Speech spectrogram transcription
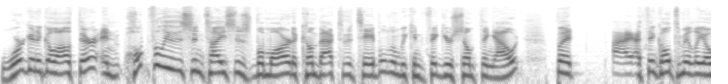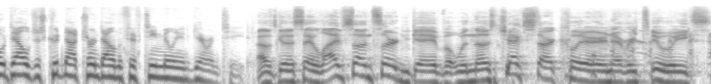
we're going to go out there, and hopefully this entices Lamar to come back to the table and we can figure something out. But I, I think ultimately Odell just could not turn down the 15 million guaranteed. I was going to say life's uncertain, Gabe, but when those checks start clearing every two weeks,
